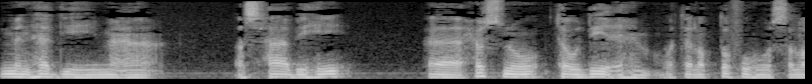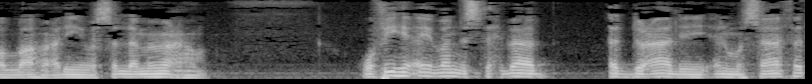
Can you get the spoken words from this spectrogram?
من هديه مع أصحابه آه، حسن توديعهم وتلطفه صلى الله عليه وسلم معهم. وفيه أيضا استحباب الدعاء للمسافر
